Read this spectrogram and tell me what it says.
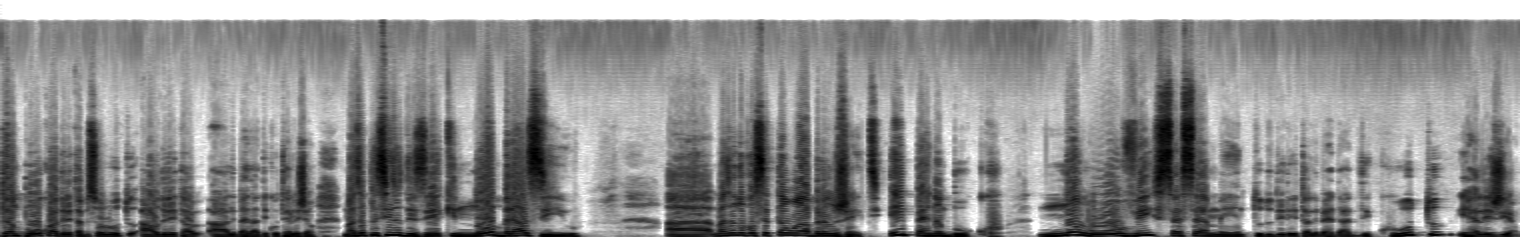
Tampouco há direito absoluto ao direito à liberdade de culto e religião. Mas eu preciso dizer que no Brasil, ah, mas eu não vou ser tão abrangente, em Pernambuco, não houve cesseamento do direito à liberdade de culto e religião.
